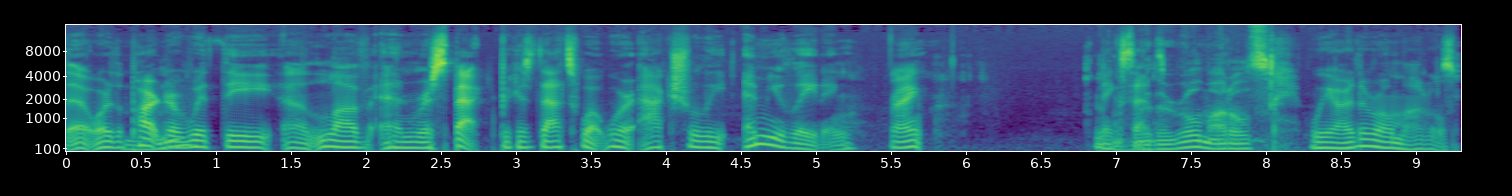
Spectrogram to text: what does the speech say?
the, or the partner Mm-hmm. with the uh, love and respect because that's what we're actually emulating, right? Makes We're sense. the role models. We are the role models.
